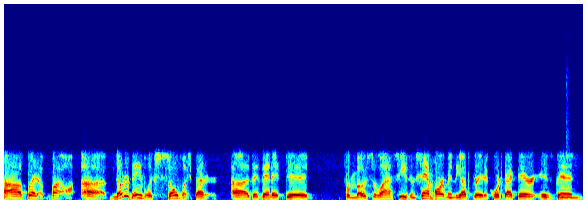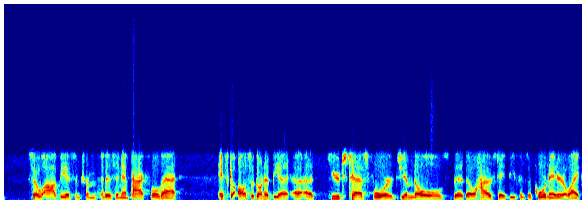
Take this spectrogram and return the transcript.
Uh, but but uh, Notre Dame looks so much better uh, than, than it did for most of last season. Sam Hartman, the upgrade at quarterback there, has been so obvious and tremendous and impactful that it's also going to be a, a huge test for Jim Knowles, the, the Ohio State defensive coordinator. Like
